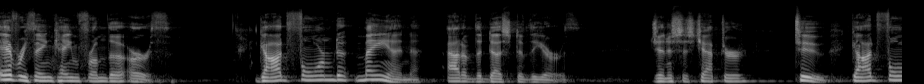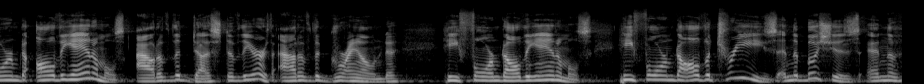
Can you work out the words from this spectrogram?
everything came from the earth. God formed man out of the dust of the earth. Genesis chapter 2. God formed all the animals out of the dust of the earth, out of the ground he formed all the animals. He formed all the trees and the bushes and the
